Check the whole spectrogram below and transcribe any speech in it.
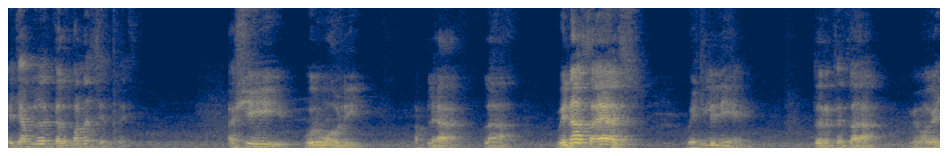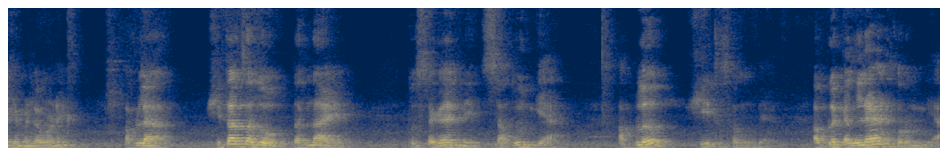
याची आपल्याला कल्पनाच येत नाही. अशी ही गुरुमाऊली आपल्याला विनासायास भेटलेली आहे. तर त्याचा मी मागायचे म्हटल्याप्रमाणे आपल्या हिताचा जो धंदा आहे तो सगळ्यांनी साधून घ्या. आपलं हित साधून घ्या. आपलं कल्याण करून घ्या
